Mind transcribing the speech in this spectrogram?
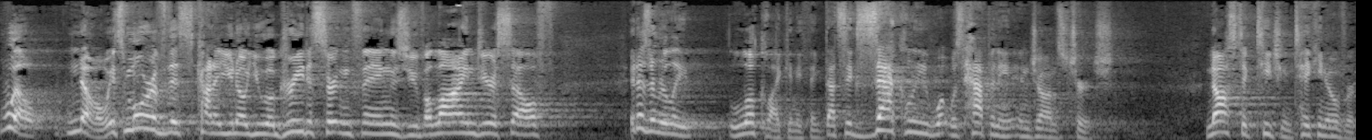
Well, no. It's more of this kind of, you know, you agree to certain things, you've aligned yourself. It doesn't really look like anything. That's exactly what was happening in John's church. Gnostic teaching taking over.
